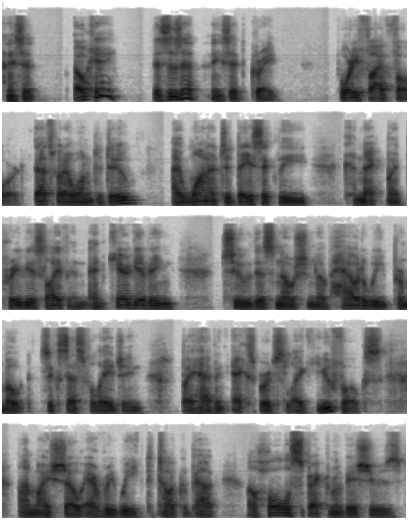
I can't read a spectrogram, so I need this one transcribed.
And I said, okay, this is it. And he said, great, 45 forward. That's what I wanted to do. I wanted to basically connect my previous life and, and caregiving to this notion of how do we promote successful aging by having experts like you folks on my show every week to talk about a whole spectrum of issues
